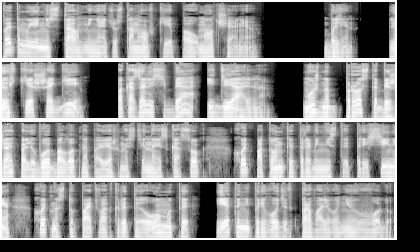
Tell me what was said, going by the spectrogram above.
поэтому я не стал менять установки по умолчанию. Блин, легкие шаги показали себя идеально. Можно просто бежать по любой болотной поверхности наискосок, хоть по тонкой травянистой трясине, хоть наступать в открытые омуты, и это не приводит к проваливанию в воду.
